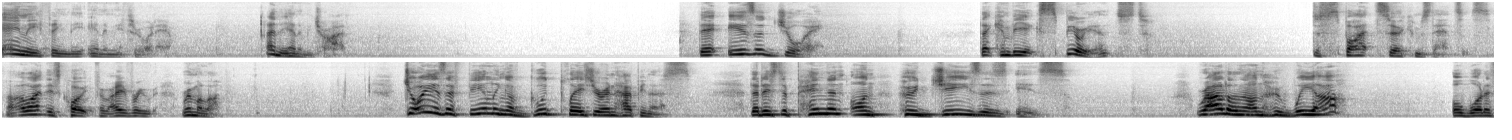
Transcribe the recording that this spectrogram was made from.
anything the enemy threw at him. And the enemy tried. There is a joy that can be experienced despite circumstances. I like this quote from Avery Rimmer. Joy is a feeling of good pleasure and happiness that is dependent on who Jesus is, rather than on who we are or what is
